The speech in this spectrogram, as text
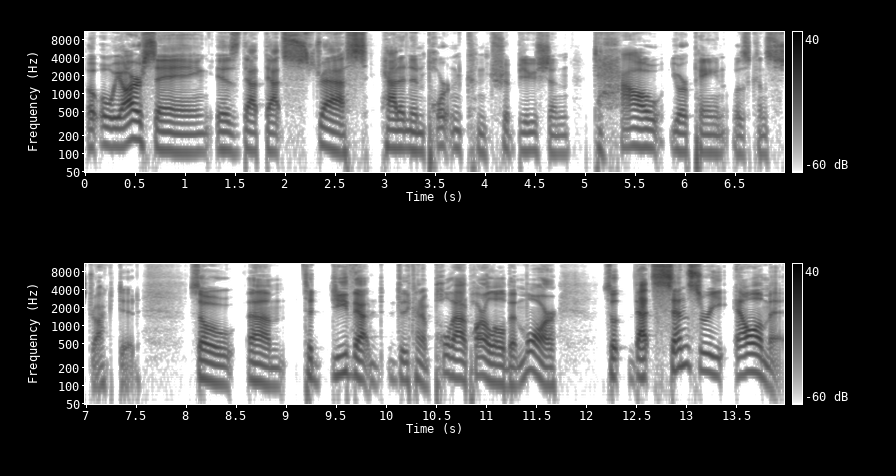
But what we are saying is that that stress had an important contribution to how your pain was constructed. So um, to do that, to kind of pull that apart a little bit more, so that sensory element,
